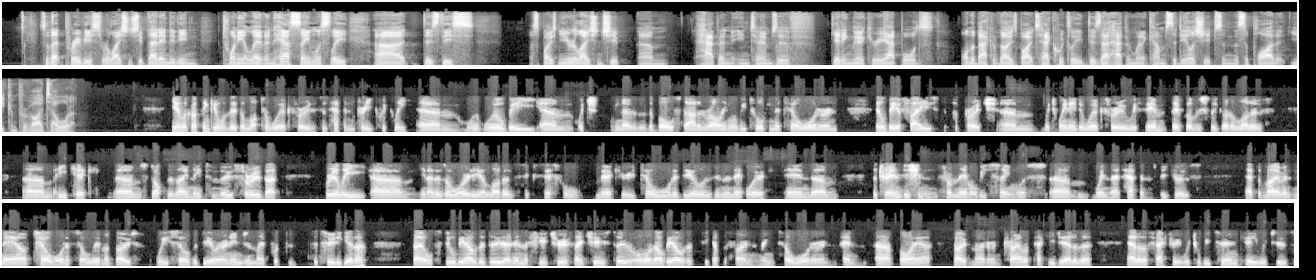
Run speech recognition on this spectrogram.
So that previous relationship that ended in 2011. How seamlessly uh, does this, I suppose, new relationship um, happen in terms of getting Mercury outboards on the back of those boats? How quickly does that happen when it comes to dealerships and the supply that you can provide to Telwater? Yeah, look, I think there's a lot to work through. This has happened pretty quickly. Um, we'll, we'll, be, um, which you know, the ball started rolling. We'll be talking to Telwater, and it'll be a phased approach, um, which we need to work through with them. They've obviously got a lot of um, e-tech um, stock that they need to move through, but really, um, you know, there's already a lot of successful Mercury Telwater dealers in the network, and the transition from them will be seamless um, when that happens because at the moment now, Telwater sell them a boat, we sell the dealer an engine, they put the, the two together. They'll still be able to do that in the future if they choose to, or they'll be able to pick up the phone and ring Telwater and, and uh, buy a boat, motor, and trailer package out of the out of the factory, which will be turnkey, which is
